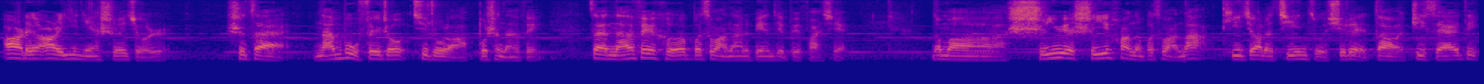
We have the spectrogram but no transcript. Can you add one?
二零二一年十月九日，是在南部非洲，记住了啊，不是南非，在南非和博斯瓦纳的边界被发现。那么十一月十一号呢，博斯瓦纳提交了基因组序列到 GCID，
